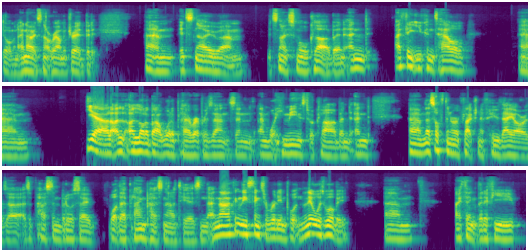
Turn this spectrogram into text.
Dortmund. I know it's not Real Madrid, but it, um, it's no um, it's no small club, and and I think you can tell, um, yeah, a, a, lot about what a player represents and and what he means to a club, and and um, that's often a reflection of who they are as a as a person, but also what their playing personality is. And, and I think these things are really important, and they always will be. Um, I think that if you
